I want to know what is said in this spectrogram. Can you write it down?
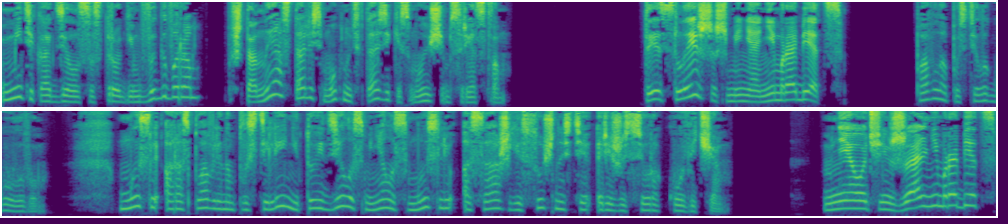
Митика отделался строгим выговором, штаны остались мокнуть в тазике с моющим средством. «Ты слышишь меня, немрабец?» Павла опустила голову. Мысль о расплавленном пластилине то и дело сменялась мыслью о сажьей сущности режиссера Ковича. «Мне очень жаль, немрабец,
